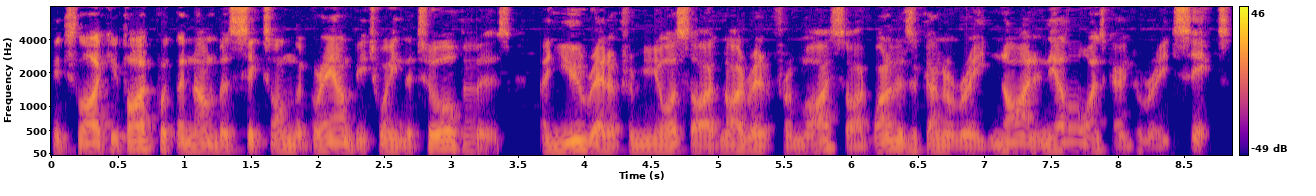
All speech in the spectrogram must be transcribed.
It's like if I put the number six on the ground between the two of us, and you read it from your side and I read it from my side, one of us is going to read nine and the other one's going to read six.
